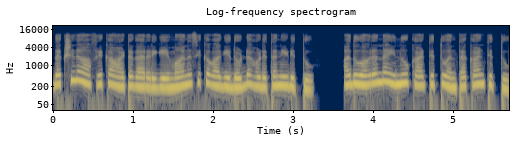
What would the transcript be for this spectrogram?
ದಕ್ಷಿಣ ಆಫ್ರಿಕಾ ಆಟಗಾರರಿಗೆ ಮಾನಸಿಕವಾಗಿ ದೊಡ್ಡ ಹೊಡೆತ ನೀಡಿತ್ತು. ಅದು ಅವರನ್ನ ಇನ್ನೂ ಕಾಡ್ತಿತ್ತು ಅಂತ ಕಾಣ್ತಿತ್ತು.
